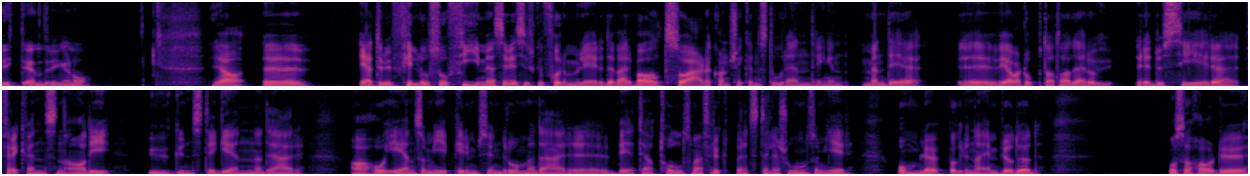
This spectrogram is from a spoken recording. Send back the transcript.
litt endringer nå. Ja, øh, jeg tror filosofimessig, hvis vi skulle formulere det verbalt, så er det kanskje ikke den store endringen. Men det øh, vi har vært opptatt av, det er å redusere frekvensen av de ugunstige genene. Det er AH1 som gir PIRM-syndromet, det er eh, BTA12 som er fruktbarhetsdelasjon, som gir omløp pga. embryodød. Og så har du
